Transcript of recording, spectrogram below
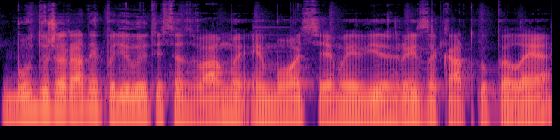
Був дуже радий поділитися з вами емоціями від гри за картку Пеле.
